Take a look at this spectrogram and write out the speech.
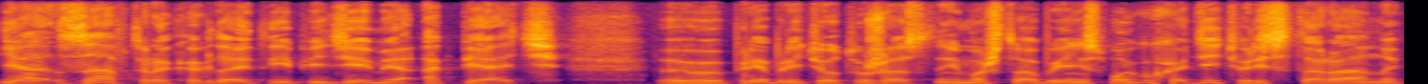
Я завтра, когда эта эпидемия опять э, приобретет ужасные масштабы, я не смогу ходить в рестораны.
